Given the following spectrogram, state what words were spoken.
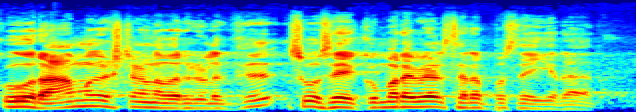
கு. ராமகிருஷ்ணன் அவர்களுக்கு சூசை குமரவேல் சிறப்பு செய்கிறார்.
